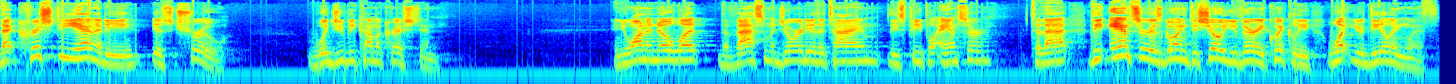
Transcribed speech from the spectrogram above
that Christianity is true, would you become a Christian? And you want to know what the vast majority of the time these people answer to that? The answer is going to show you very quickly what you're dealing with.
